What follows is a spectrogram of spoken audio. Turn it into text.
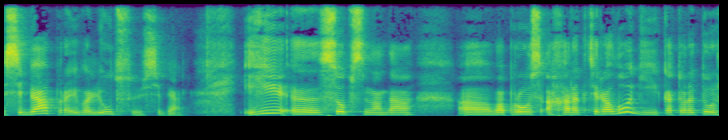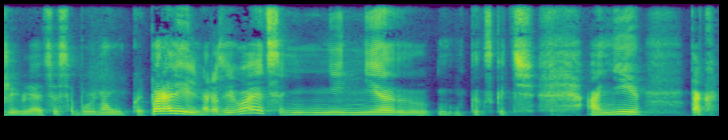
себя, про эволюцию себя. И, э, собственно, да, а, вопрос о характерологии, которая тоже является собой наукой, параллельно развивается, не, не э, как сказать, они так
